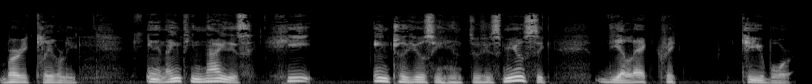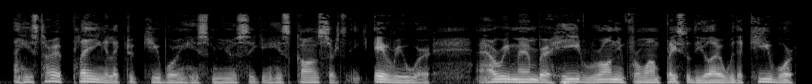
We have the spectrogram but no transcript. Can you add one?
very clearly. In the 1990s, he introduced to his music the electric keyboard and he started playing electric keyboard in his music, in his concerts, everywhere. And I remember he running from one place to the other with a keyboard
